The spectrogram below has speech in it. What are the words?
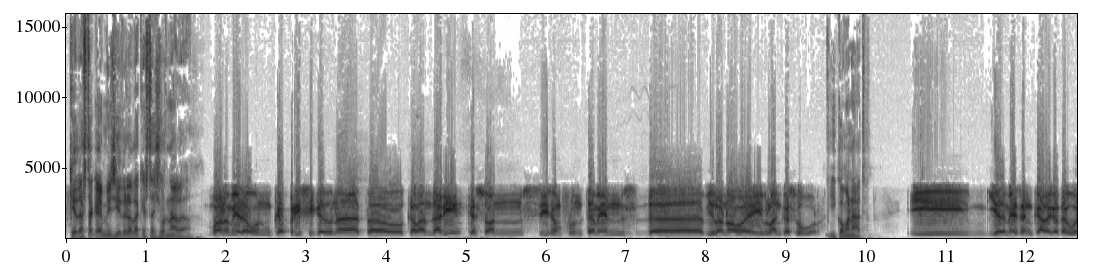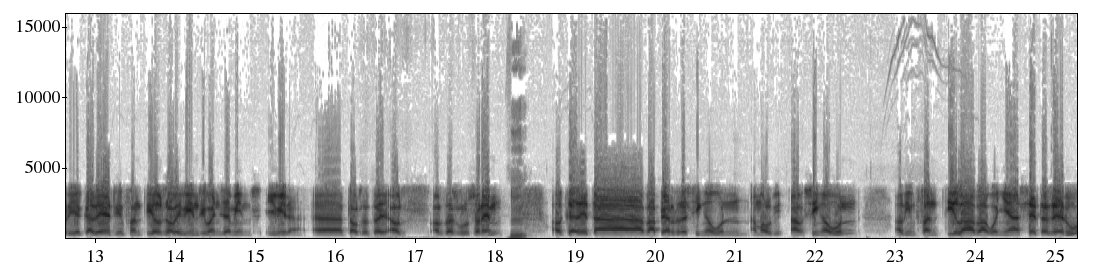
Què destaquem, Isidre, d'aquesta jornada? Bueno, mira, un caprici que ha donat el calendari, que són sis enfrontaments de Vilanova i Blanca Subur. I com ha anat? I, i a més en cada categoria, cadets, infantils, alevins i benjamins. I mira, eh, els, els, els desglossarem. Mm. El cadet A va perdre 5 a 1 amb el, 5 a 1, l'infantil A va guanyar 7 a 0,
